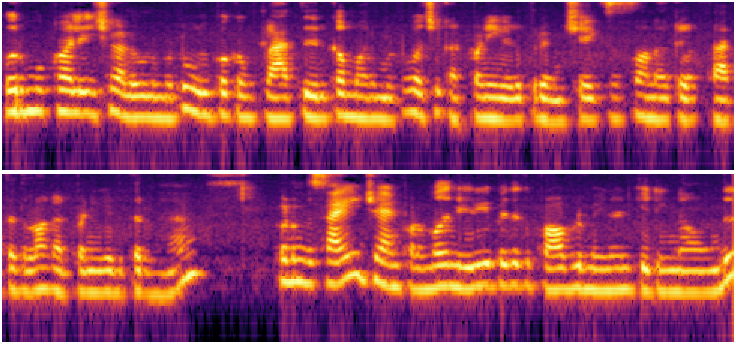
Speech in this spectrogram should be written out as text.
ஒரு முக்கால் இன்ச்சு அளவில் மட்டும் உள்பக்கம் கிளாத் இருக்க மாதிரி மட்டும் வச்சு கட் பண்ணி எடுத்துருவேன். எக்ஸஸ் ஆன கிளாத் இதெல்லாம் கட் பண்ணி எடுத்துருவேன். இப்போ நம்ம சைட் ஜாயின் பண்ணும்போது நிறைய பேருக்கு ப்ராப்ளம் என்னன்னு கேட்டிங்கன்னா வந்து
